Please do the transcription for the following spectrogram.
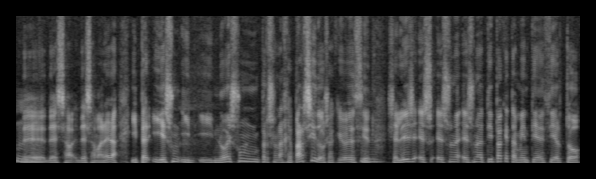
de- de esa, de esa manera. Y, y, es un, y, y no es un personaje pársido, o sea, quiero decir, es, es, es una, es una tipa que también tiene cierto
